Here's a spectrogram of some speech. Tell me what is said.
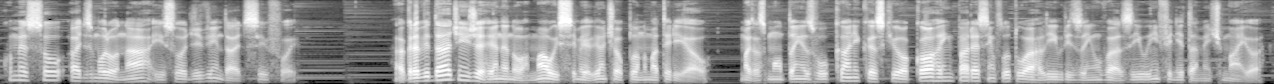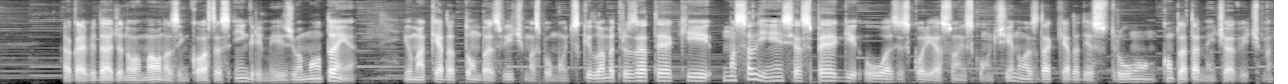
começou a desmoronar e sua divindade se foi. A gravidade em Gerena é normal e semelhante ao plano material, mas as montanhas vulcânicas que ocorrem parecem flutuar livres em um vazio infinitamente maior. A gravidade é normal nas encostas íngremes de uma montanha, e uma queda tomba as vítimas por muitos quilômetros até que uma saliência as pegue ou as escoriações contínuas da queda destruam completamente a vítima.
